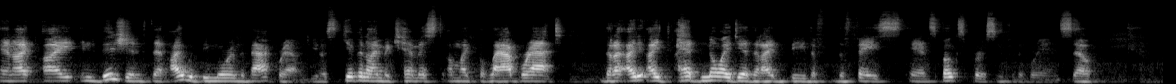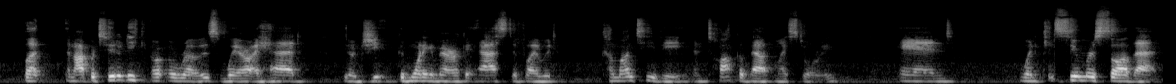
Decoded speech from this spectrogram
And I, I envisioned that I would be more in the background. You know, given I'm a chemist, I'm like the lab rat. That I, I, I had no idea that I'd be the, the face and spokesperson for the brand. So but an opportunity arose where I had, you know, G- Good Morning America asked if I would come on TV and talk about my story. And when consumers saw that,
